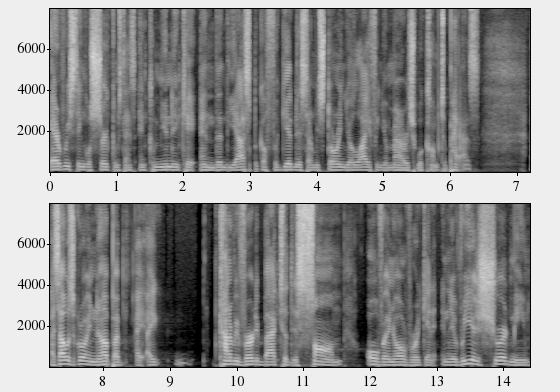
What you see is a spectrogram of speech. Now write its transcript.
every single circumstance and communicate. And then the aspect of forgiveness and restoring your life and your marriage will come to pass. As I was growing up, I, I, I kind of reverted back to this psalm over and over again. And it reassured me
